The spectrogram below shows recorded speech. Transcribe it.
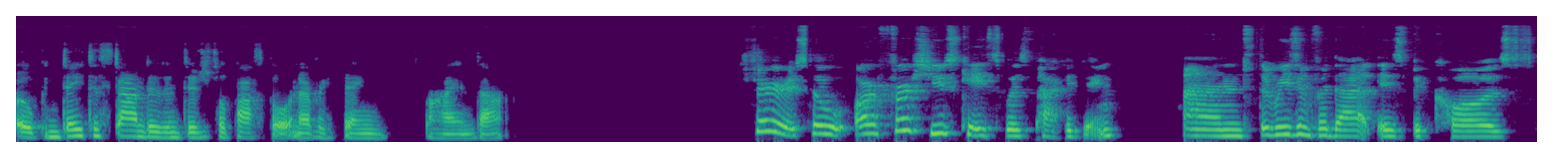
open data standard and digital passport and everything behind that. Sure. So our first use case was packaging. And the reason for that is because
